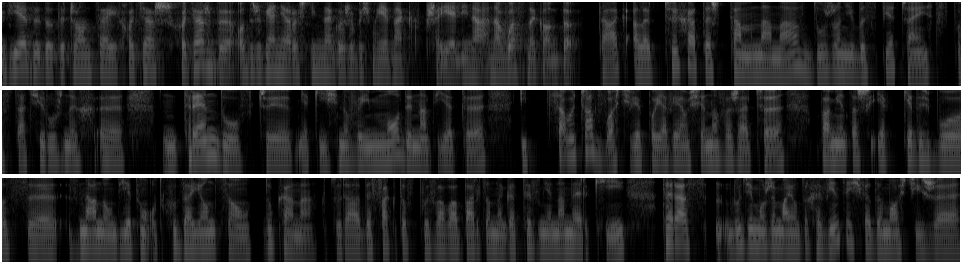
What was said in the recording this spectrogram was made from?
wiedzy dotyczącej chociaż, chociażby odżywiania roślinnego, żebyśmy jednak przejęli na, na własne Ne konto. Tak, ale czyha też tam na nas dużo niebezpieczeństw w postaci różnych y, trendów czy jakiejś nowej mody na diety i cały czas właściwie pojawiają się nowe rzeczy. Pamiętasz, jak kiedyś było z znaną dietą odchudzającą Dukana, która de facto wpływała bardzo negatywnie na nerki. Teraz ludzie może mają trochę więcej świadomości, że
